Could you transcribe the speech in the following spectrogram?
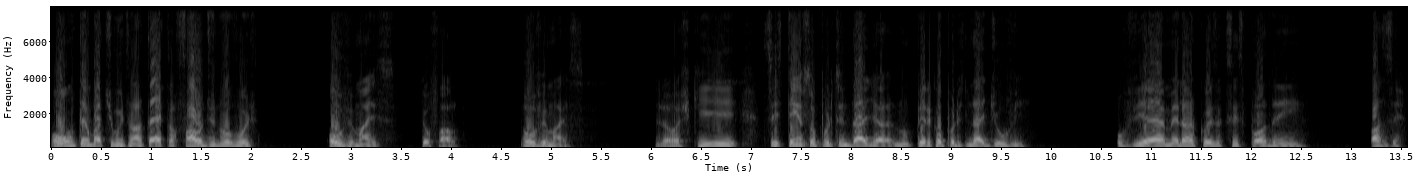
ontem eu bati muito na tecla, falo de novo hoje. Ouve mais que eu falo. Ouve mais. Entendeu? Acho que vocês têm essa oportunidade, não perca a oportunidade de ouvir. Ouvir é a melhor coisa que vocês podem fazer.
